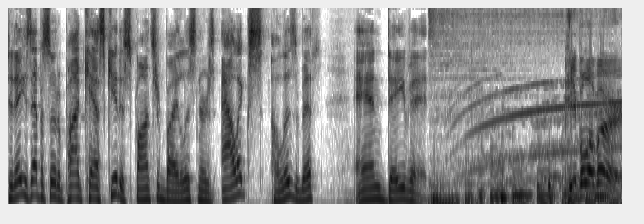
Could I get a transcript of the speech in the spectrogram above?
Today's episode of Podcast Kid is sponsored by listeners Alex, Elizabeth, and David. People of Earth,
